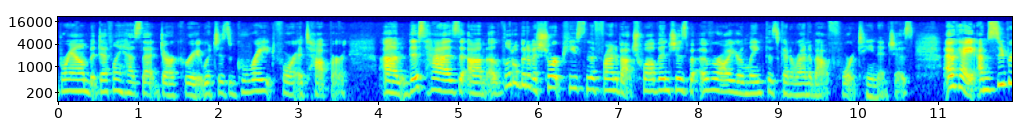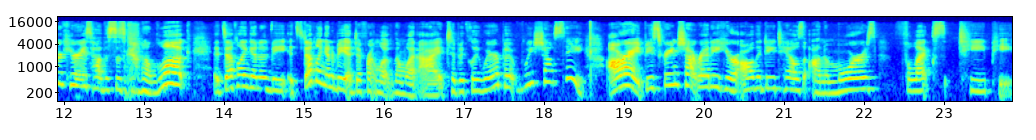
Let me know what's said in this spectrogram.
brown, but definitely has that dark root, which is great for a topper. Um, this has um, a little bit of a short piece in the front, about 12 inches, but overall your length is gonna run about 14 inches. Okay, I'm super curious how this is gonna look. It's definitely gonna be, it's definitely gonna be a different look than what I typically wear, but we shall see. All right, be screenshot ready. Here are all the details on Amore's Flex TP.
